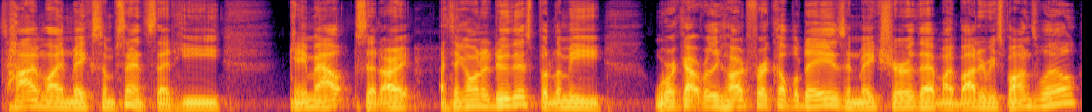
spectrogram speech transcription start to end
timeline makes some sense that he came out, said, All right, I think I want to do this, but let me work out really hard for a couple days and make sure that my body responds well.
